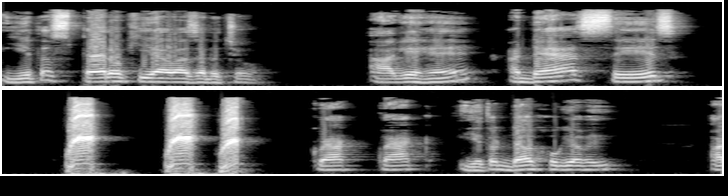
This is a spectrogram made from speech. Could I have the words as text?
ये तो स्पैरो की आवाज़ है बच्चों। आगे है a dash says quack quack ये तो डक हो गया भाई। अ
